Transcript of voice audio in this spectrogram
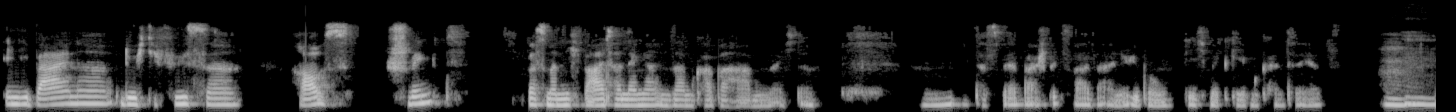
in die Beine, durch die Füße rausschwingt, was man nicht weiter länger in seinem Körper haben möchte. Hm, das wäre beispielsweise eine Übung, die ich mitgeben könnte jetzt. Mhm.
